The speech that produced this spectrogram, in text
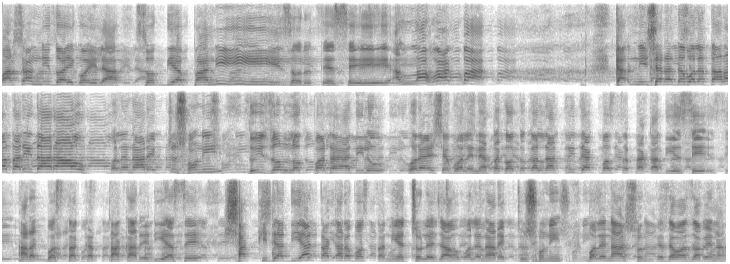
পাষাণ হৃদয় গইলা চোখ দিয়া পানি ঝরতেছে। আল্লাহু আকবার। Jeová কারণ ইশারাতে বলে, তাড়াতাড়ি দাঁড়াও। বলেন আর একটু শুনি। দুইজন লোক পাঠায়া দিল। ওরা এসে বলে, নেতা গতকাল রাত্রিতে এক বস্তা টাকা দিয়েছে আর এক বস্তা টাকা রেডি আছে। সাক্ষীটা দিয়া টাকার বস্তা নিয়ে চলে যাও। বলেন আর একটু শুনি। বলে, না, শুনতে দেওয়া যাবে না।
